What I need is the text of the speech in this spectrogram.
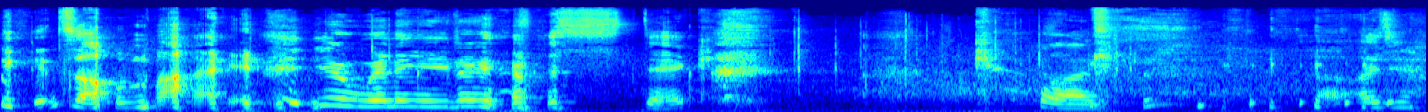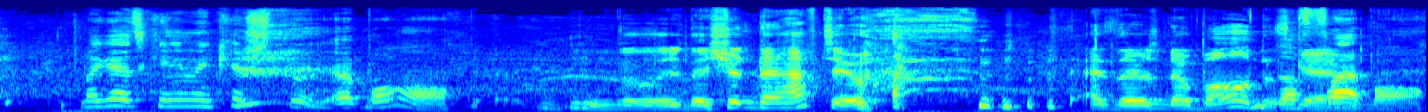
it's all mine. You're winning and you don't even have a stick. Come on. Uh, my guys can't even catch the, a ball. They shouldn't have to, as there's no ball in this The game. flat ball.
